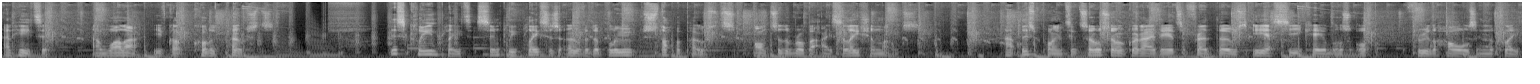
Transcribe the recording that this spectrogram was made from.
and heat it and voila, you've got coloured posts. This clean plate simply places over the blue stopper posts onto the rubber isolation mounts. At this point it's also a good idea to thread those ESC cables up through the holes in the plate.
